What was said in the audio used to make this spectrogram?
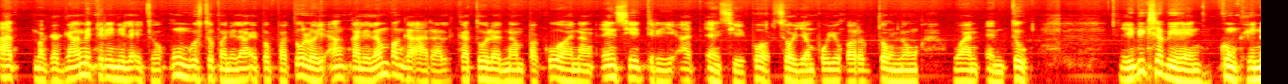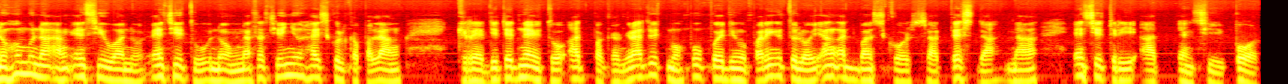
at magagamit rin nila ito kung gusto pa nilang ipagpatuloy ang kanilang pag-aaral katulad ng pagkuha ng NC3 at NC4. So yan po yung karugtong nung 1 and 2. Ibig sabihin, kung kinuha mo na ang NC1 o NC2 noong nasa senior high school ka pa lang, credited na ito at pagka-graduate mo, po pwede mo pa rin ituloy ang advanced course sa TESDA na NC3 at NC4.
